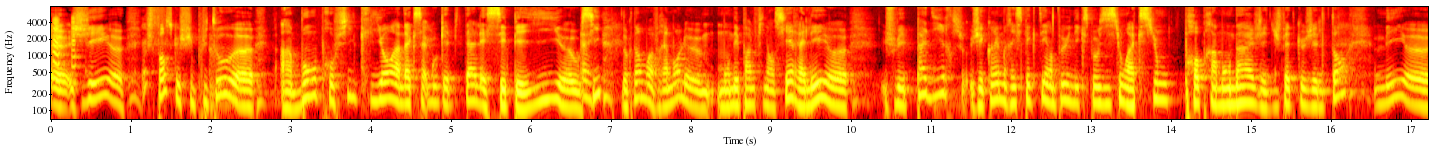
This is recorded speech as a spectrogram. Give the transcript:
Euh, j'ai, euh, je pense que je suis plutôt euh, un bon profil client à Naxago Capital, SCPI euh, aussi. Donc non, moi vraiment, le, mon épargne financière, elle est, euh, je vais pas dire, j'ai quand même respecté un peu une exposition action propre à mon âge et du fait que j'ai le temps, mais euh,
